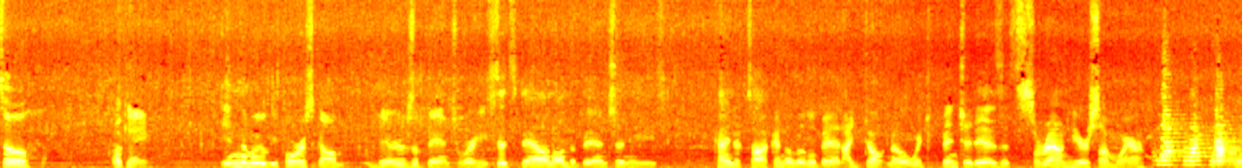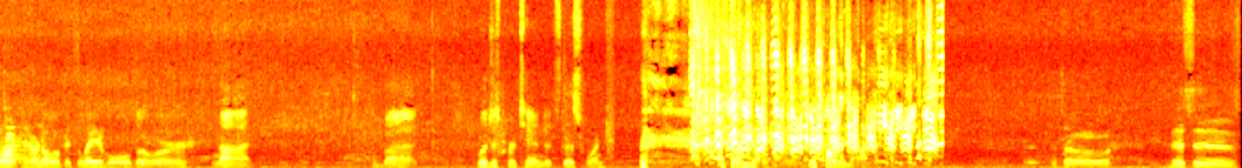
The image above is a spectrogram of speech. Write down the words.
So, okay, in the movie Forrest Gump, there's a bench where he sits down on the bench and he's kind of talking a little bit. I don't know which bench it is. It's around here somewhere. Uh, I don't know if it's labeled or not, but we'll just pretend it's this one. I don't know. It's probably not. So, this is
